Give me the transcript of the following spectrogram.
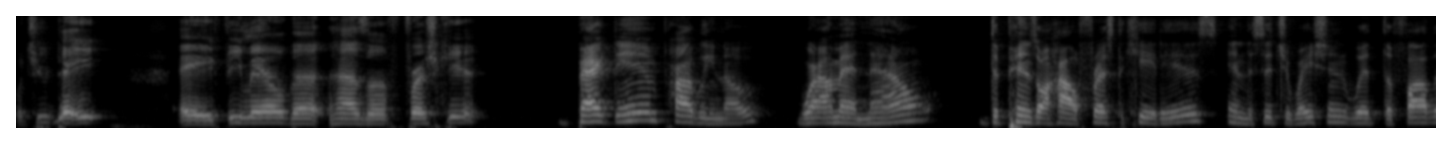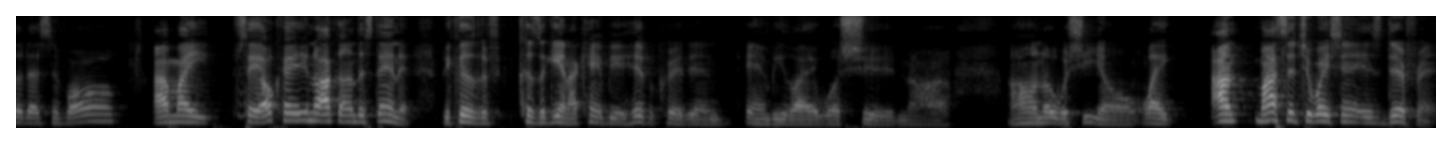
Would you date a female that has a fresh kid? Back then, probably no. Where I'm at now depends on how fresh the kid is in the situation with the father that's involved. I might say, okay, you know, I can understand it because because again, I can't be a hypocrite and and be like, well, shit, nah, I don't know what she on. Like, I my situation is different.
